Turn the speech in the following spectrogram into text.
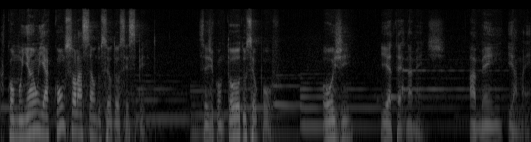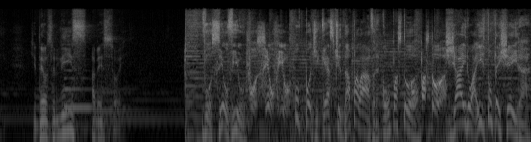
a comunhão e a consolação do seu doce Espírito, seja com todo o seu povo hoje e eternamente. Amém e amém. Que Deus lhes abençoe. Você ouviu? Você ouviu? O podcast da palavra com o pastor, com o pastor Jairo Ayrton Teixeira.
